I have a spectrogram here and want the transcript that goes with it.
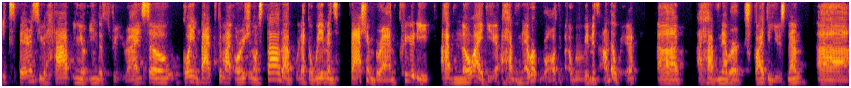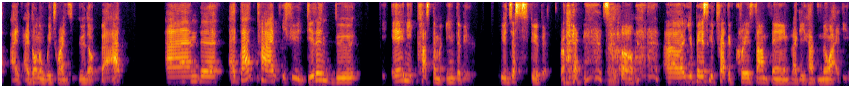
experience you have in your industry, right? So going back to my original startup, like a women's fashion brand, clearly I have no idea. I have never bought a women's underwear. Uh, I have never tried to use them. Uh, I, I don't know which one is good or bad. And uh, at that time, if you didn't do any customer interview, you're just stupid, right? So uh, you basically try to create something like you have no idea.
